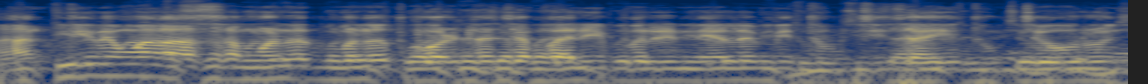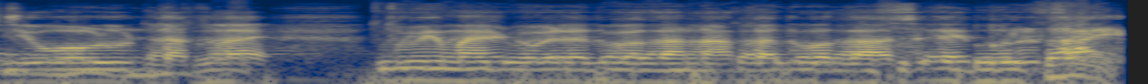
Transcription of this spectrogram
आणि तिने मला असं म्हणत म्हणत कोर्टाच्या पारीपर्यंत नेलं मी तुमची जाई तुमच्यावरून जीवावळून टाकलाय. तुम्ही माझ्या डोळ्यात बघा नाकात बघा असं काही बरंच आहे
